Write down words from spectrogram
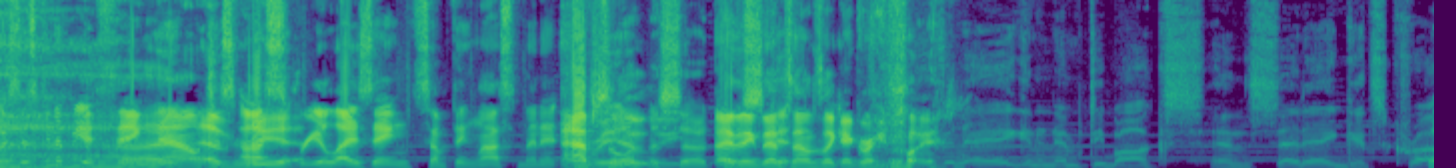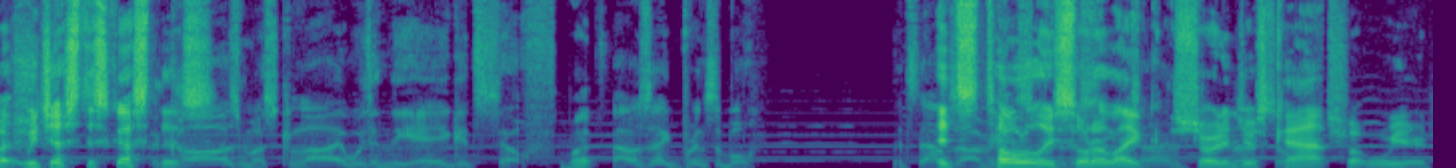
is this gonna be a thing Uh, now? Just every- us realizing something last minute? Every Absolutely. episode. I think that skip. sounds like a great plan. Leave an egg in an empty box, and said egg gets crushed. But we just discussed the this. cause must lie within the egg itself. What? How's egg principle? It sounds It's obvious, totally at the sort of same like time, Schrodinger's not so cat, much. but weird.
